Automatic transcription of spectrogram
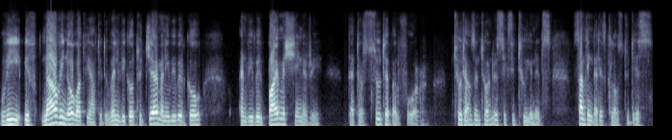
We, if now we know what we have to do. When we go to Germany, we will go and we will buy machinery that are suitable for 2,262 units, something that is close to this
